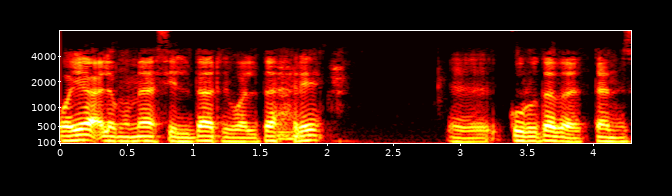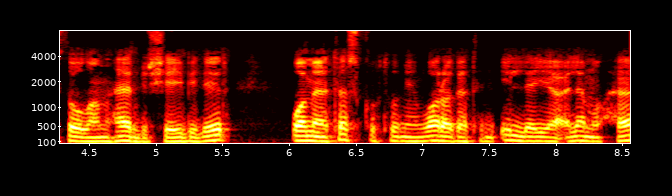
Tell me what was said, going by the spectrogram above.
Və ya'lamu ma fil berri vel bahri. E, quruda və dənizdə olan hər bir şeyi bilir. Və ma tasqutu min varaqatin illa ya'lamuha.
